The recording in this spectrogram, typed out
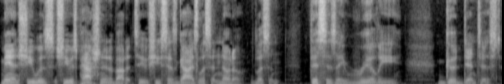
man, she was she was passionate about it too. She says, "Guys, listen, no, no, listen. This is a really good dentist."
